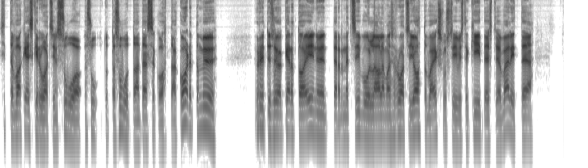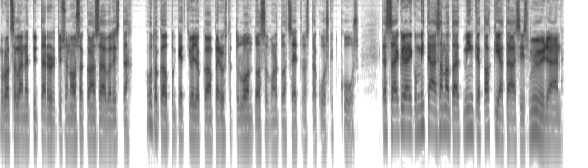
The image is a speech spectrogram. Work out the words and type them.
sitten vaan Keski-Ruotsin suo, su, tota, suuntaan tässä kohtaa. Kohdetta myy yritys, joka kertoo internet-sivuilla olevansa Ruotsin johtava eksklusiivisten kiinteistöjen välittäjä. Ruotsalainen tytäryritys on osa kansainvälistä huutokauppaketjua, joka on perustettu Lontoossa vuonna 1766. Tässä ei kyllä niin mitään sanota, että minkä takia tämä siis myydään.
